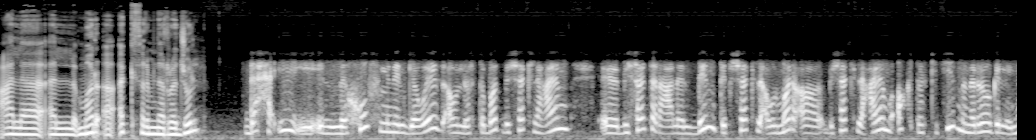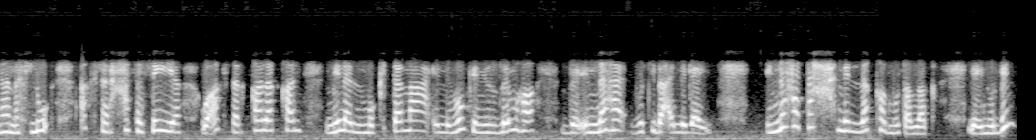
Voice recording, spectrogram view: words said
على المرأة أكثر من الرجل؟ ده حقيقي الخوف من الجواز أو الارتباط بشكل عام آه، بيسيطر على البنت بشكل أو المرأة بشكل عام أكتر كتير من الراجل لأنها مخلوق أكثر حساسية وأكثر قلقا من المجتمع اللي ممكن يظلمها بإنها بصي بقى اللي جاي إنها تحمل لقب مطلقه لأنه البنت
